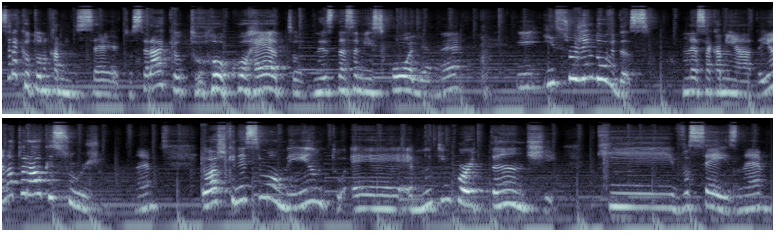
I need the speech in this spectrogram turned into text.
Será que eu estou no caminho certo? Será que eu estou correto nessa minha escolha, né? E, e surgem dúvidas nessa caminhada. E é natural que surjam né? Eu acho que nesse momento é, é muito importante que vocês, né,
